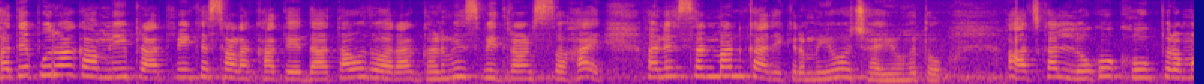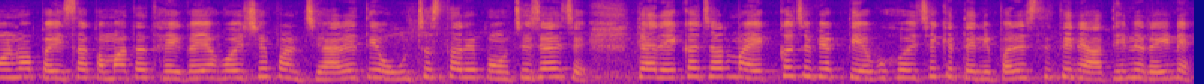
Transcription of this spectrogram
ફતેપુરા ગામની પ્રાથમિક શાળા ખાતે દાતાઓ દ્વારા ગણવેશ વિતરણ સહાય અને સન્માન કાર્યક્રમ યોજાયો હતો. આજકાલ લોકો ખૂબ પ્રમાણમાં પૈસા કમાતા થઈ ગયા હોય છે, પણ જ્યારે તે ઉચ્ચ સ્તરે પહોંચી જાય છે, ત્યારે એક હજારમાં એક જ વ્યક્તિ એવું હોય છે કે તેની પરિસ્થિતિને આધીન રહીને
